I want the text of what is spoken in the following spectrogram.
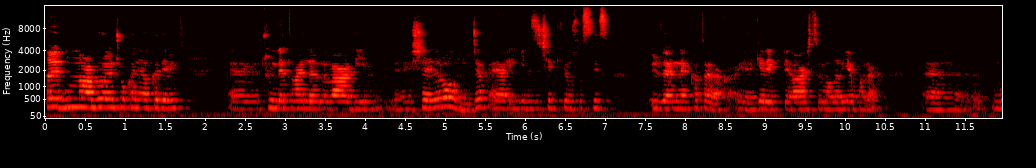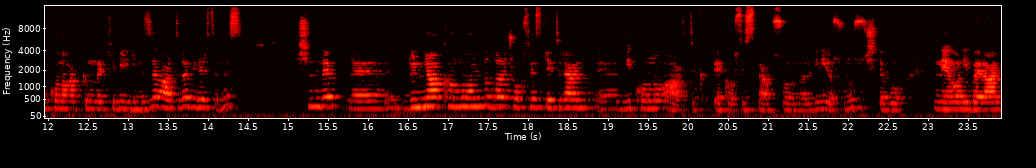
Tabii bunlar böyle çok hani akademik e, tüm detaylarını verdiğim e, şeyler olmayacak. Eğer ilginizi çekiyorsa siz üzerine katarak, e, gerekli araştırmaları yaparak bu konu hakkındaki bilginizi artırabilirsiniz. Şimdi dünya kamuoyunda da çok ses getiren e, bir konu artık ekosistem sorunları biliyorsunuz. İşte bu neoliberal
